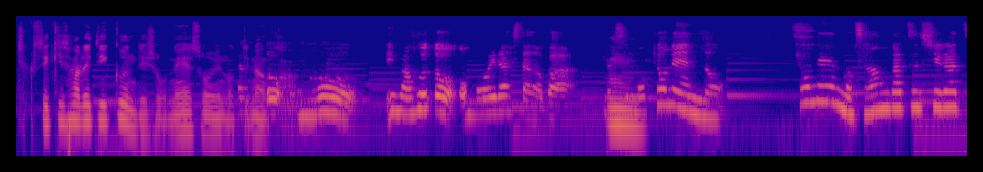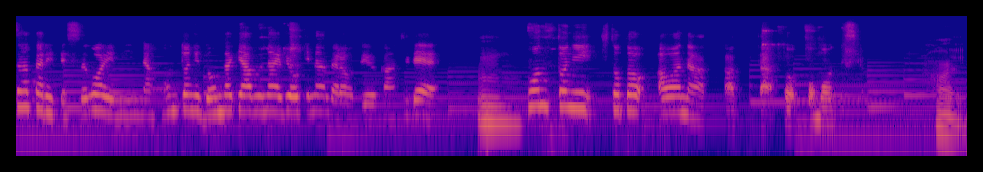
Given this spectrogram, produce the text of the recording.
蓄積されていくんでしょうね、そういうのってなんとか。今ふと思い出したのがうん私も去年の、去年の3月4月あたりってすごいみんな本当にどんだけ危ない病気なんだろうっていう感じでうん。本当に人と会わなかったと思うんですよはい。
